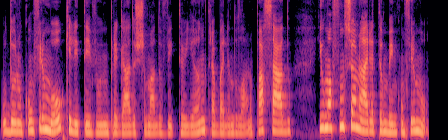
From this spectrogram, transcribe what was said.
O dono confirmou que ele teve um empregado chamado Victor Young trabalhando lá no passado, e uma funcionária também confirmou.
